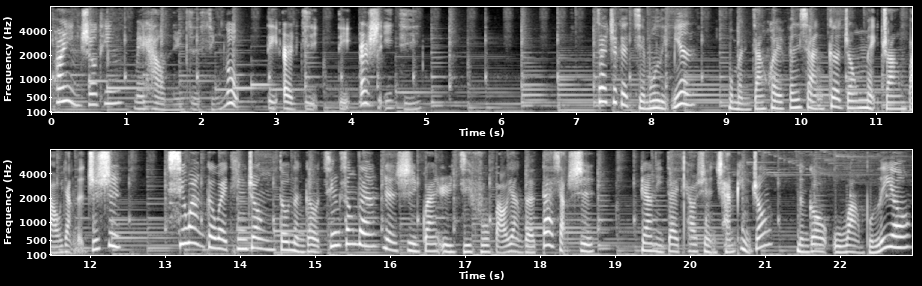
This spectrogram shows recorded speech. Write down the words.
欢迎收听《美好女子行路》第二季第二十一集。在这个节目里面，我们将会分享各种美妆保养的知识，希望各位听众都能够轻松的认识关于肌肤保养的大小事，让你在挑选产品中能够无往不利哦。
